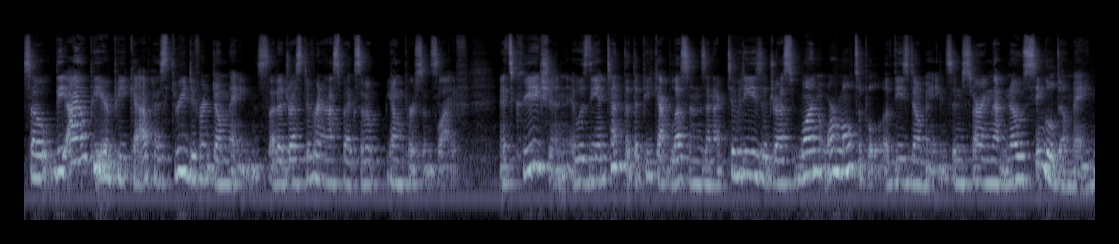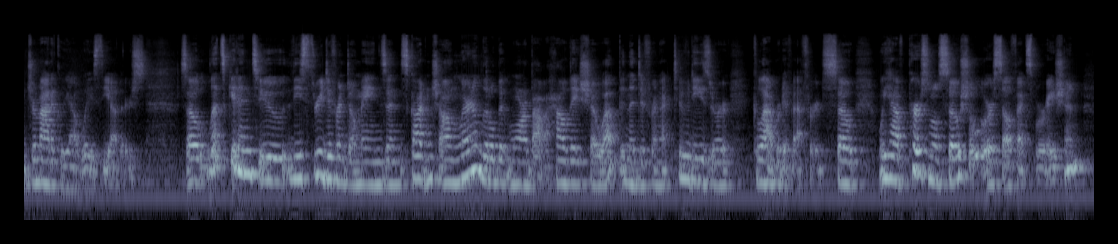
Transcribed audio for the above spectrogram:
So, the ILP or PCAP has three different domains that address different aspects of a young person's life. In its creation, it was the intent that the PCAP lessons and activities address one or multiple of these domains, ensuring that no single domain dramatically outweighs the others. So, let's get into these three different domains, and Scott and Chong learn a little bit more about how they show up in the different activities or collaborative efforts. So, we have personal social or self exploration,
